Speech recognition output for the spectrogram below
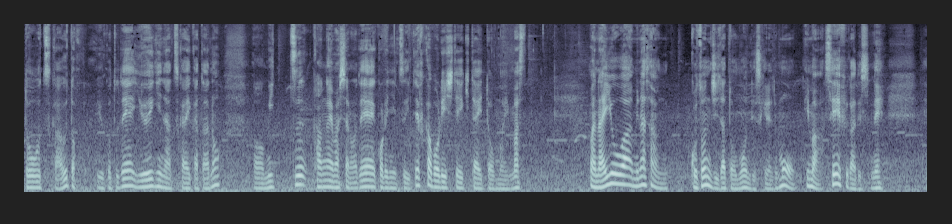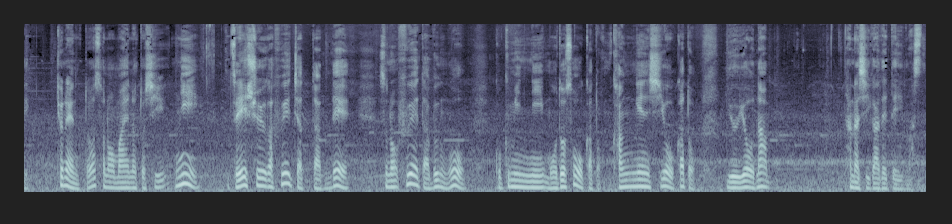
どう使うということで有意義な使い方の3つ考えましたのでこれについて深掘りしていきたいと思います、まあ、内容は皆さんご存知だと思うんですけれども今政府がですね去年とその前の年に税収が増えちゃったんでその増えた分を国民に戻そうかと還元しようかというような話が出ています。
